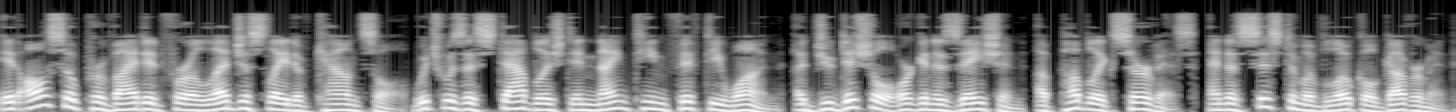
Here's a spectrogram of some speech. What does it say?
It also provided for a legislative council which was established in 1951, a judicial organization, a public service, and a system of local government.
